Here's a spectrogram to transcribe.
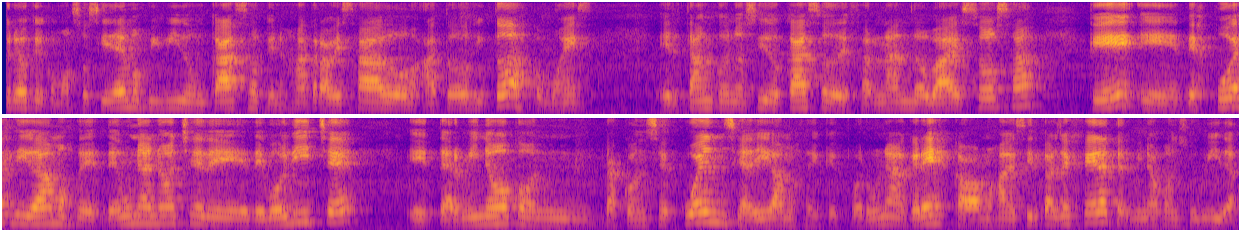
Creo que como sociedad hemos vivido un caso que nos ha atravesado a todos y todas, como es el tan conocido caso de Fernando Baez Sosa, que eh, después, digamos, de, una noche de, boliche, eh, terminó con la consecuencia, digamos, de que por una gresca, vamos a decir callejera, terminó con su vida.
